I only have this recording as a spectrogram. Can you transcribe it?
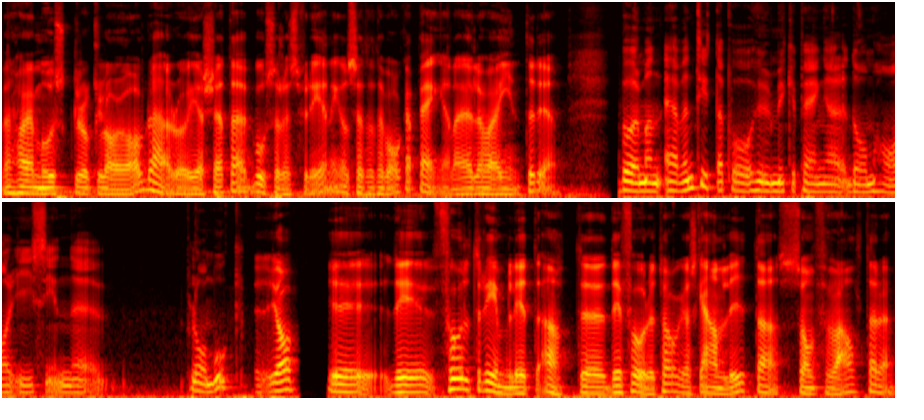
Men har jag muskler att klara av det här och ersätta bostadsrättsförening och sätta tillbaka pengarna eller har jag inte det? Bör man även titta på hur mycket pengar de har i sin eh, plånbok? Ja, eh, det är fullt rimligt att eh, det företag jag ska anlita som förvaltare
